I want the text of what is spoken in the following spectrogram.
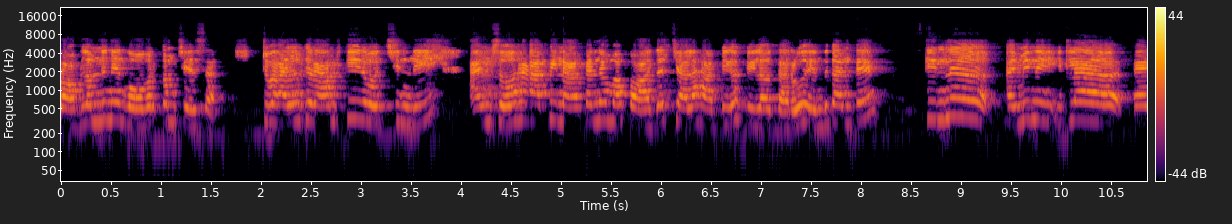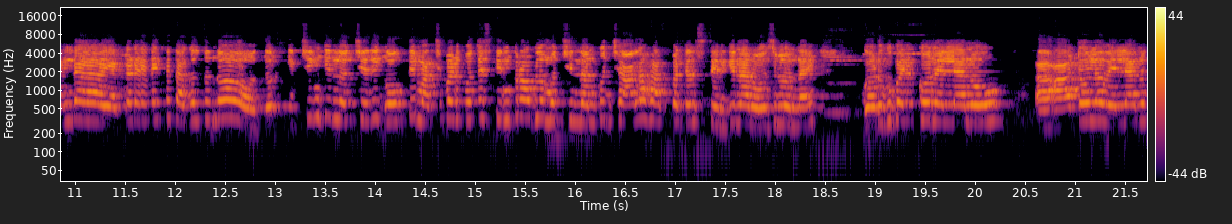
ప్రాబ్లమ్ని నేను ఓవర్కమ్ చేశాను ట్వెల్వ్ గ్రామ్స్కి వచ్చింది. ఐఎమ్ సో హ్యాపీ నాకన్నా మా ఫాదర్ చాలా హ్యాపీగా ఫీల్ అవుతారు. ఎందుకంటే స్కిన్ ఐ మీన్ ఇట్లా ఎండ ఎక్కడైతే తగులుతుందో ఇచ్చింగ్ కింద వచ్చేది గోక్తే మర్చిపడిపోతే స్కిన్ ప్రాబ్లం వచ్చింది అనుకుని చాలా హాస్పిటల్స్ తిరిగిన రోజులు ఉన్నాయి. గొడుగు పెట్టుకొని వెళ్ళాను ఆటోలో వెళ్ళాను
